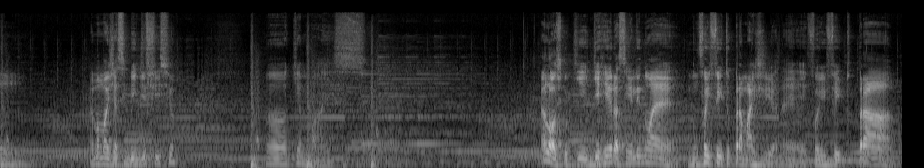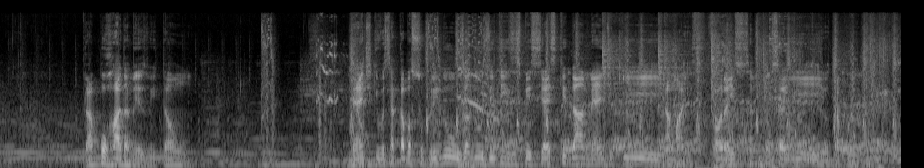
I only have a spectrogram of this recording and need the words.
é uma magia assim bem difícil. O uh, que mais? É lógico que guerreiro assim, ele não é, não foi feito para magia, né? Foi feito para para porrada mesmo. Então, Magic você acaba suprindo usando os itens especiais que dá Magic a mais. Fora isso, você não consegue outra coisa.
